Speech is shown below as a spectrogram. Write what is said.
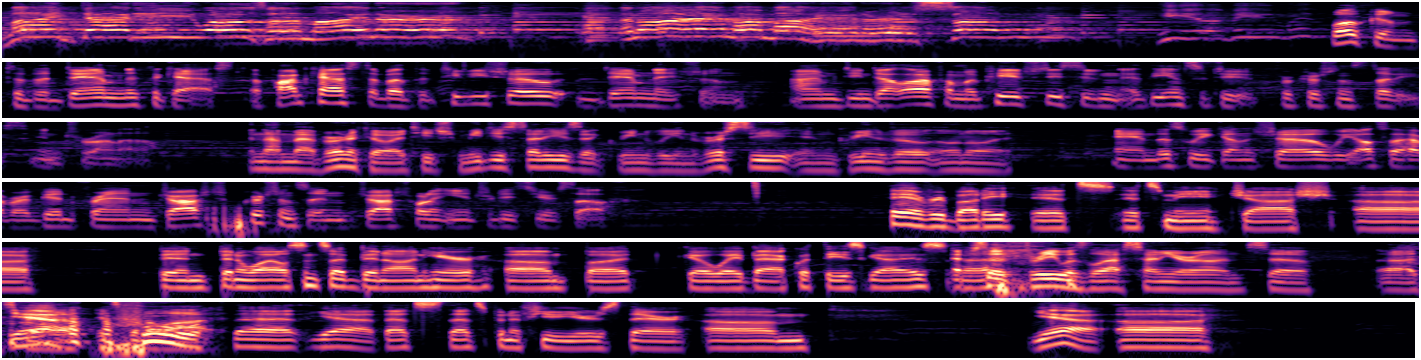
My daddy was a miner, and I'm a miner's son. He'll be with Welcome to the Damnificast, a podcast about the TV show Damnation. I'm Dean Detloff. I'm a PhD student at the Institute for Christian Studies in Toronto. And I'm Matt Bernico. I teach media studies at Greenville University in Greenville, Illinois. And this week on the show, we also have our good friend Josh Christensen. Josh, why don't you introduce yourself? Hey everybody, it's it's me, Josh. Uh, been been a while since I've been on here, um, but go way back with these guys. Uh, Episode three was the last time you were on, so uh, it's yeah, been a, it's been a lot. That yeah, that's that's been a few years there. Um, yeah, uh,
